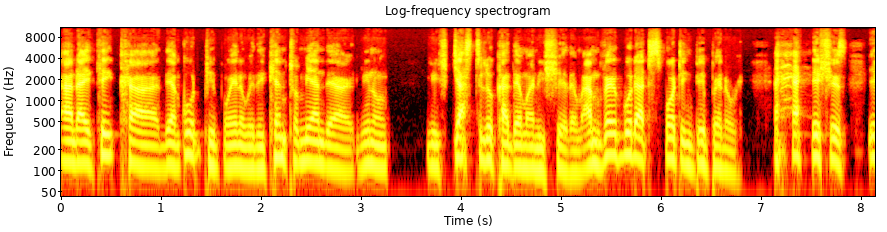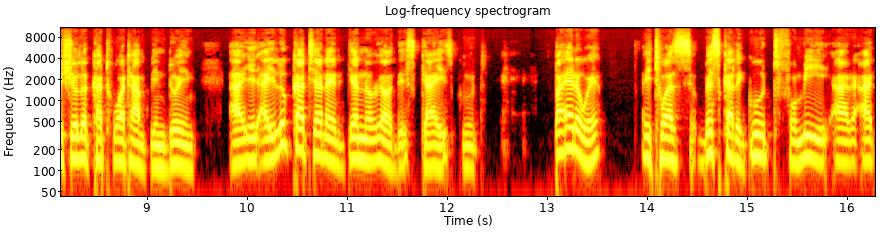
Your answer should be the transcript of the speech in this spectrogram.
And I think uh, they are good people anyway. They came to me and they are, you know, you just look at them and you share them. I'm very good at spotting people anyway. If you if you look at what I've been doing, I, I look at it and you know, oh, this guy is good. But anyway, it was basically good for me. And I,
